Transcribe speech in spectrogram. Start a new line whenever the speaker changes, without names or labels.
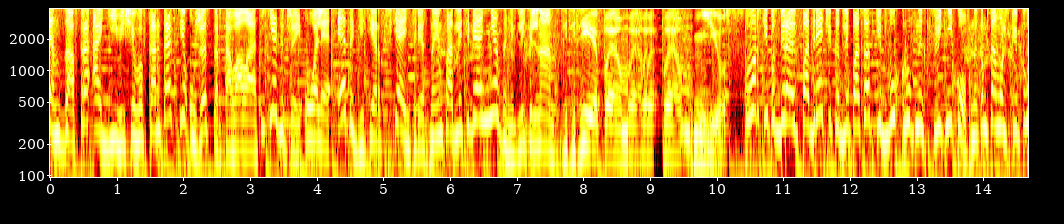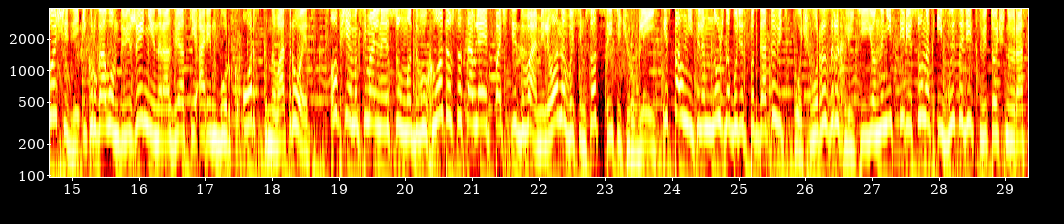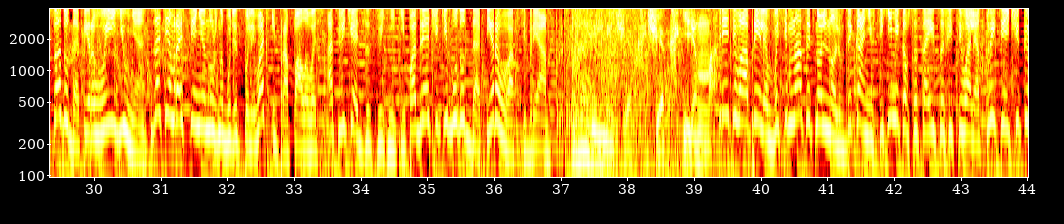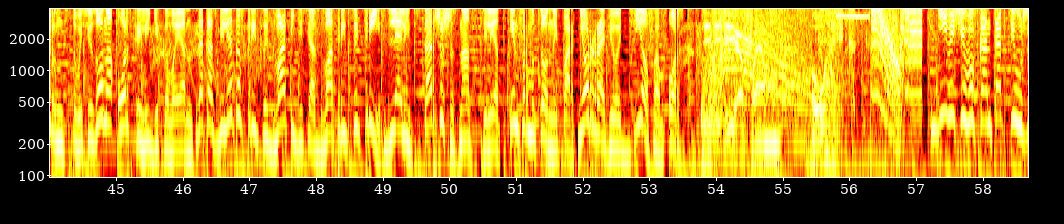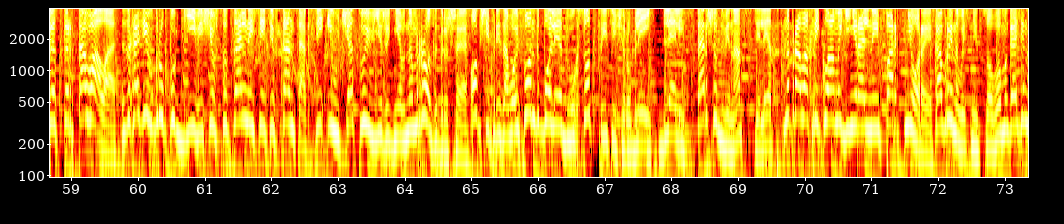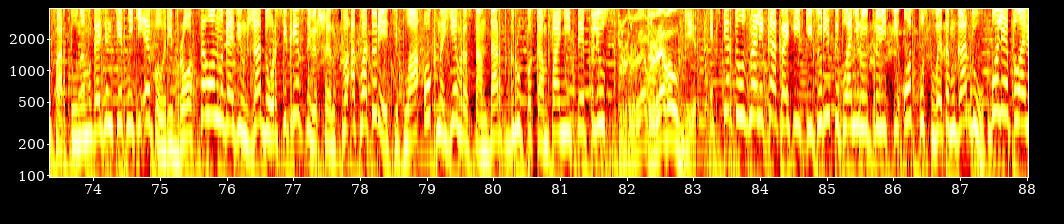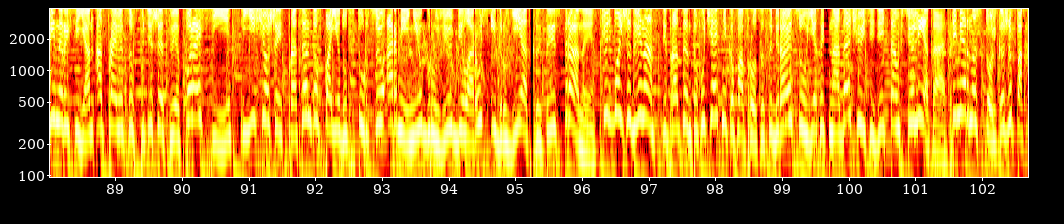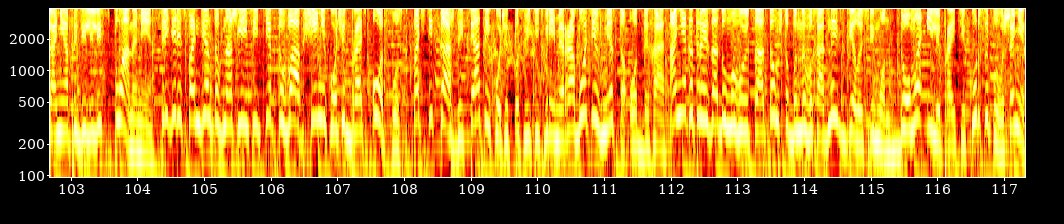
КВН завтра, а гивище во ВКонтакте уже стартовало. Я диджей Оля. Это десерт. Вся интересная инфа для тебя незамедлительно.
News.
В Орске подбирают подрядчика для посадки двух крупных цветников на Комсомольской площади и круговом движении на развязке Оренбург-Орск-Новотроицк. Общая максимальная сумма двух лотов составляет почти 2 миллиона 800 тысяч рублей. Исполнителям нужно будет подготовить почву, разрыхлить ее, нанести рисунок и высадить цветочную рассаду до 1 июня. Затем растения нужно будет поливать и пропалывать. Отвечать за цветники подрядчики будут до 1 октября.
Правильный чек. Чек-ин.
3 апреля в 18.00 в ДК «Нефтехимиков» состоится фестиваль открытия 14 сезона Орской лиги КВН. Заказ билетов 32 52 33 для лиц старше 16 лет. Информационный партнер радио Диофм Орск.
Лайк.
Гивище во ВКонтакте уже стартовало. Заходи в группу Гивище в социальной сети ВКонтакте и участвуй в ежедневном розыгрыше. Общий призовой фонд более 200 тысяч рублей. Для лиц старше 12 лет. На правах рекламы генеральные партнеры. Ковры Новоснецова, магазин Фортуна, магазин техники Apple Ребро, салон-магазин Жадор, Секрет совершенства, Акватория тепла, окна Евростандарт, группа компаний Т+.
Travel Guide.
Эксперты узнали, как российские туристы планируют провести отпуск в этом году. Более половины россиян отправятся в путешествие по России, еще 6% поедут в Турцию, Армению, Грузию, Беларусь и другие открытые страны. Чуть больше 12% участников опроса собираются уехать на дачу и сидеть там все лето. Примерно столько же, пока не определились с планами. Среди респондентов нашлись и те, кто вообще не хочет брать отпуск. Почти каждый пятый хочет посвятить время работе вместо отдыха. А некоторые задумываются о том, чтобы на выходных сделать ремонт дома или пройти курсы повышения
